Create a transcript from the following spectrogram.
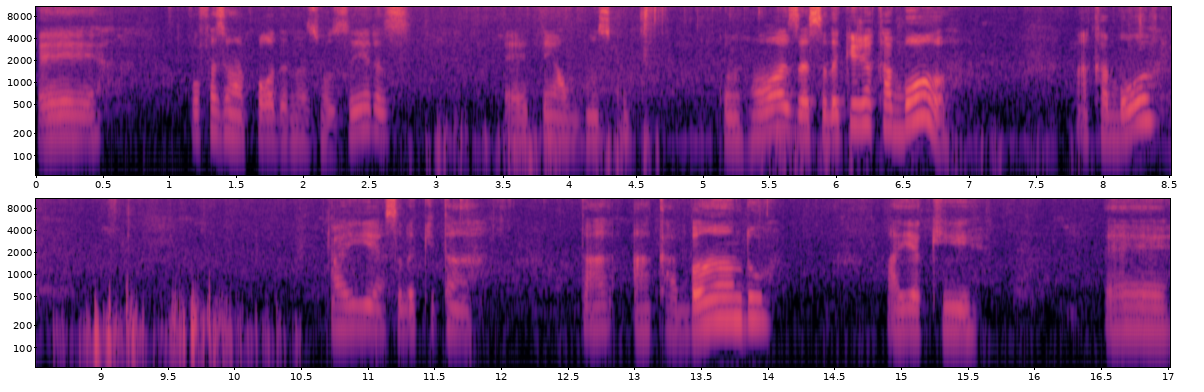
é, vou fazer uma poda nas roseiras. É, tem algumas com, com rosa. Essa daqui já acabou. Acabou. Aí essa daqui tá, tá acabando. Aí aqui é,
